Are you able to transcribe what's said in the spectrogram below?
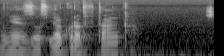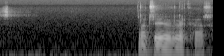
Jezus, i akurat w tanka. Znaczy w lekarza.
